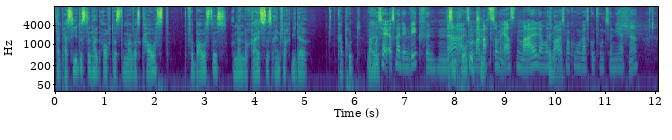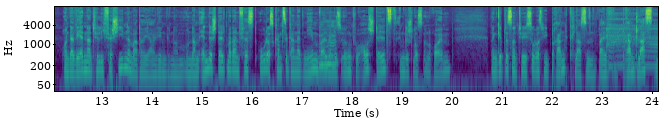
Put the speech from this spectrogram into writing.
da passiert es dann halt auch, dass du mal was kaufst, verbaust es und dann reißt es einfach wieder kaputt. man muss ja erstmal den Weg finden, ne? Also man macht es zum ersten Mal, da muss Genau. man erstmal gucken, was gut funktioniert, ne? Und da werden natürlich verschiedene Materialien genommen. Und am Ende stellt man dann fest, oh, das kannst du gar nicht nehmen, weil Mhm. wenn du es irgendwo ausstellst in geschlossenen Räumen, dann gibt es natürlich sowas wie Brandklassen bei Ah. Brandlasten.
